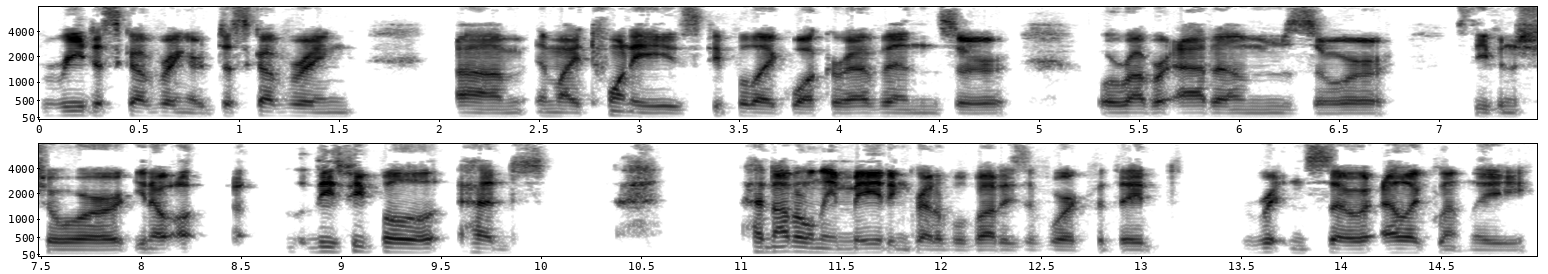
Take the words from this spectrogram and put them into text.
rediscovering or discovering um, in my twenties, people like Walker Evans or or Robert Adams or Stephen Shore. You know, uh, these people had had not only made incredible bodies of work, but they'd written so eloquently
